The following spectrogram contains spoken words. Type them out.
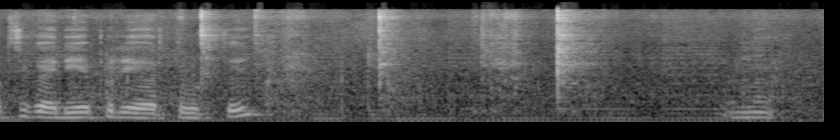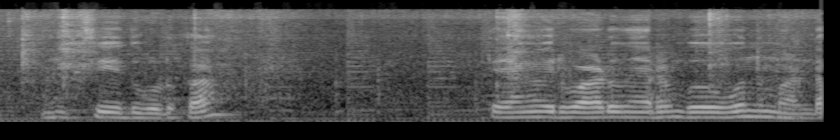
കുറച്ച് കരിവേപ്പില ചേർത്ത് കൊടുത്ത് ഒന്ന് മിക്സ് ചെയ്ത് കൊടുക്കാം. തേങ്ങ ഒരുപാട് നേരം വേവൊന്നും വേണ്ട.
